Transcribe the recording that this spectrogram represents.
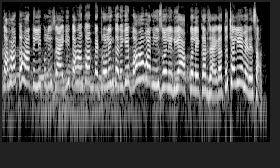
कहाँ कहाँ दिल्ली पुलिस जाएगी कहाँ कहाँ पेट्रोलिंग करेगी वहाँ वहाँ न्यूज़ वाल इंडिया आपको लेकर जाएगा। तो चलिए मेरे साथ।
